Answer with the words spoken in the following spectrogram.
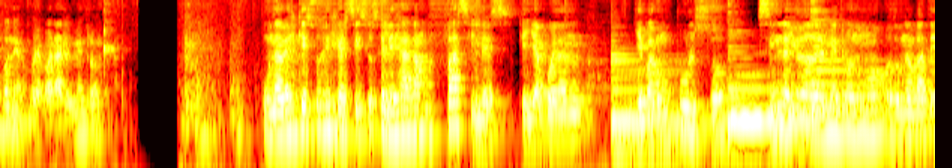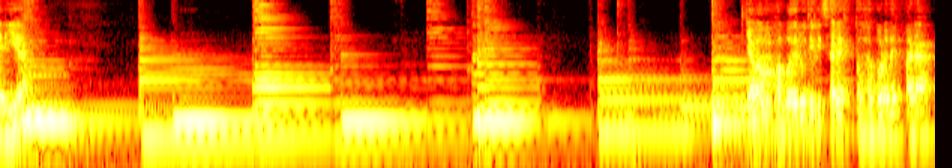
Voy a parar el metrónomo. Una vez que esos ejercicios se les hagan fáciles, que ya puedan llevar un pulso sin la ayuda del metrónomo o de una batería, ya vamos a poder utilizar estos acordes para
